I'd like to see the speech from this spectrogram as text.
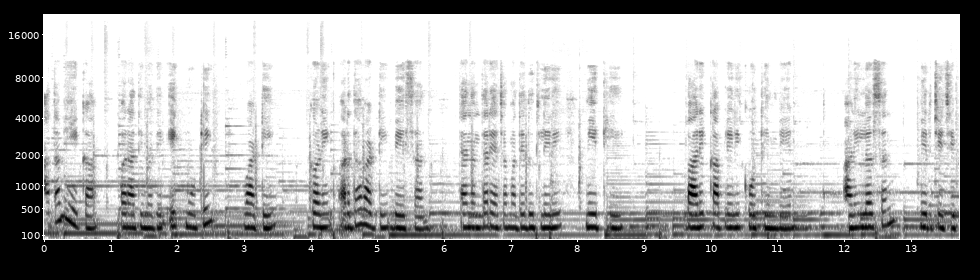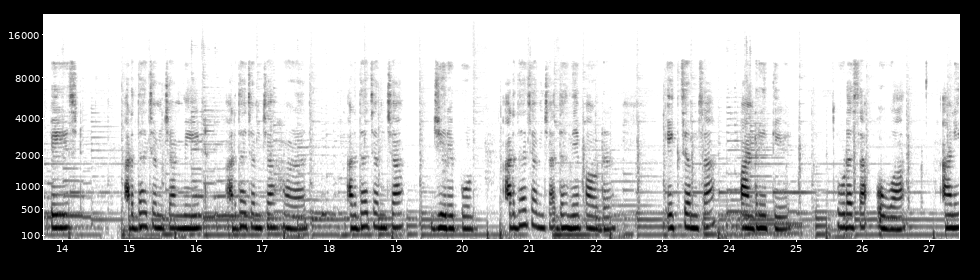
आता मी एका परातीमध्ये एक मोठी वाटी कणिक अर्धा वाटी बेसन त्यानंतर याच्यामध्ये धुतलेली मेथी बारीक कापलेली कोथिंबीर आणि लसण मिरचीची पेस्ट अर्धा चमचा मीठ अर्धा चमचा हळद अर्धा चमचा जिरेपूड अर्धा चमचा धने पावडर एक चमचा पांढरे तीळ थोडासा ओवा आणि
